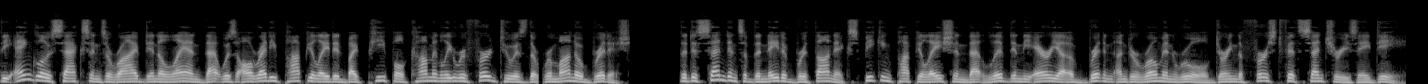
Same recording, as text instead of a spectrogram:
The Anglo-Saxons arrived in a land that was already populated by people commonly referred to as the Romano-British, the descendants of the native Brythonic-speaking population that lived in the area of Britain under Roman rule during the 1st–5th centuries AD.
